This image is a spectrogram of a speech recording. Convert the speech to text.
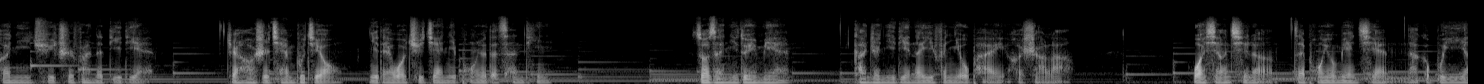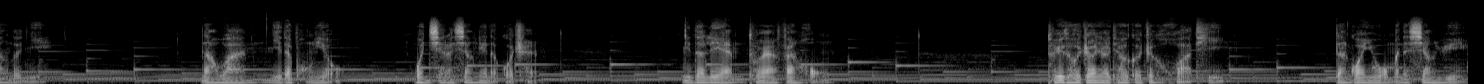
和你去吃饭的地点，正好是前不久你带我去见你朋友的餐厅。坐在你对面，看着你点的一份牛排和沙拉，我想起了在朋友面前那个不一样的你。那晚，你的朋友问起了相恋的过程，你的脸突然泛红，推脱着要跳过这个话题。但关于我们的相遇，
